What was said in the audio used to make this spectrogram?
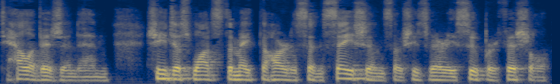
television and she just wants to make the heart a sensation. So she's very superficial.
